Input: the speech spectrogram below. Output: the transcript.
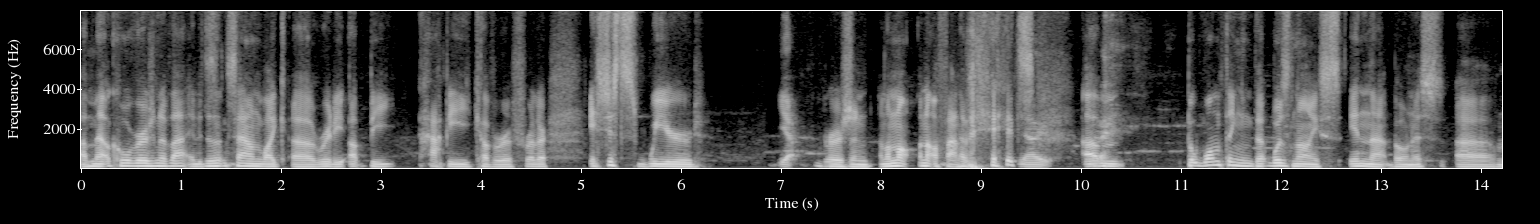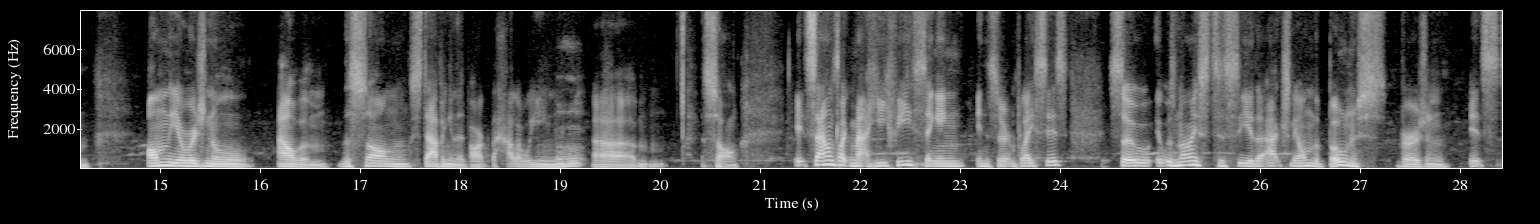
a metalcore version of that, and it doesn't sound like a really upbeat, happy cover of Thriller. It's just this weird, Yeah. version, and I'm not I'm not a fan of it. No. Um, but one thing that was nice in that bonus, um, on the original album, the song "Stabbing in the Dark," the Halloween Mhm. um, song, it sounds like Matt Heafy singing in certain places. So it was nice to see that actually on the bonus version, it's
